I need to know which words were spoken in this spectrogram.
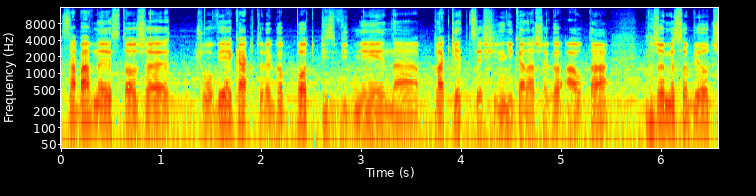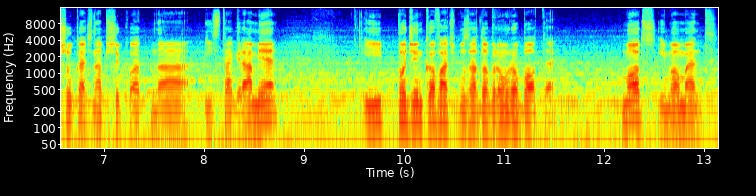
Zabawne jest to, że człowieka, którego podpis widnieje na plakietce silnika naszego auta, możemy sobie odszukać na przykład na Instagramie i podziękować mu za dobrą robotę. Moc i moment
